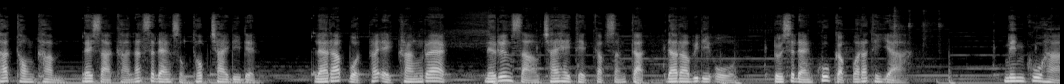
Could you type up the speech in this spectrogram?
ทัศน์ทองคำในสาขานักแสดงสมทบชายดีเด่น และรับบทพระเอกครั้งแรก ในเรื่องสาวใช้ไฮเทคกับสังกัด ดาราวิดีโอ โดยแสดงคู่กับวรัตยา นินคูหา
